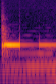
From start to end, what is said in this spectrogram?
you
